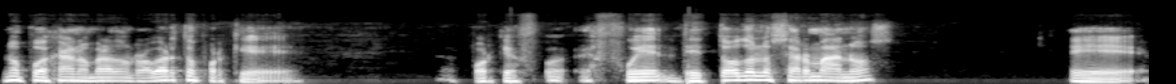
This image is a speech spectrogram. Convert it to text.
No puedo dejar de nombrar a don Roberto porque, porque fue, de todos los hermanos, eh,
